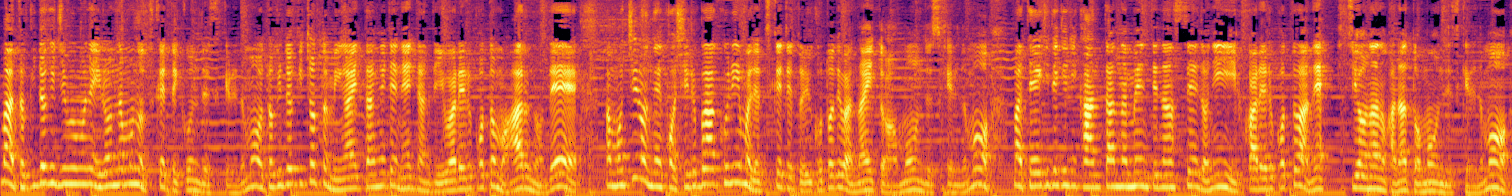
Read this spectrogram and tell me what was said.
まあ時々自分もね、いろんなものをつけていくんですけれども、時々ちょっと磨いてあげてね、なんて言われることもあるので、まあ、もちろんね、こうシルバークリームまでつけてということではないとは思うんですけれども、まあ定期的に簡単なメンテナンス程度に吹かれることはね、必要なのかなと思うんですけれども、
